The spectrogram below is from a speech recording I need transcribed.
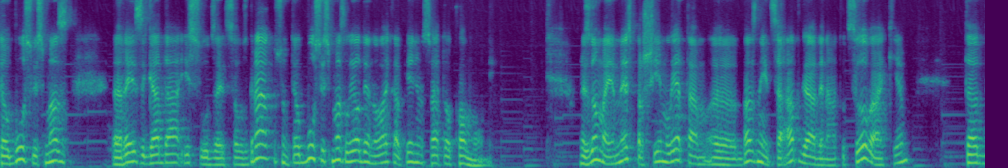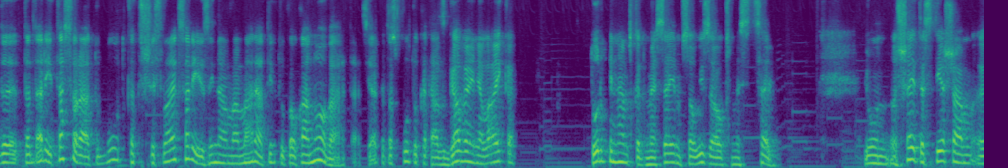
tev būs vismaz reizi gadā izsūdzēt savus grēkus, un tev būs vismaz lieldienu laikā pieņemt svēto komuniju. Un es domāju, ja mēs par šīm lietām eh, baznīcā atgādinātu cilvēkiem, tad, tad arī tas varētu būt, ka šis laiks arī zināmā mērā tiktu kaut kā novērtēts. Ja? Ka tas būtu tāds gaveņa laika turpinājums, kad mēs ejam savu izaugsmes ceļu. Un šeit es tiešām e,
